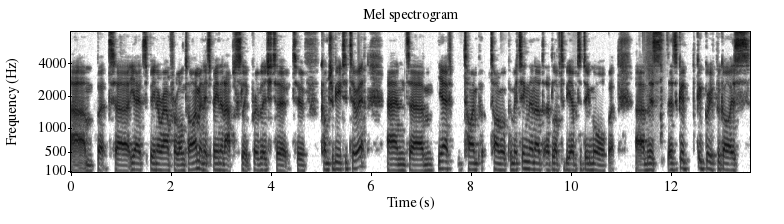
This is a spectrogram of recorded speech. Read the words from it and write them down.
Um, but uh, yeah, it's been around for a long time, and it's been an absolute privilege to, to have contributed to it. And um, yeah, if time time were permitting, then I'd, I'd love to be able to do more. But um, there's there's a good good group of guys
